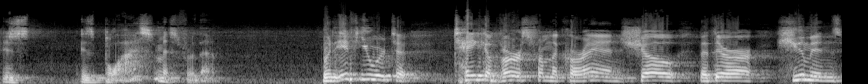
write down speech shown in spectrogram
is, is blasphemous for them. But if you were to take a verse from the Quran, show that there are humans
